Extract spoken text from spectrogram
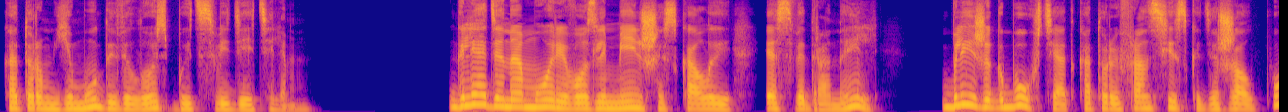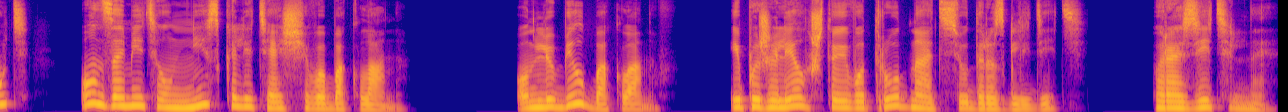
которым ему довелось быть свидетелем. Глядя на море возле меньшей скалы Эсведранель, ближе к бухте, от которой Франциско держал путь, он заметил низко летящего баклана. Он любил бакланов и пожалел, что его трудно отсюда разглядеть. Поразительная,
